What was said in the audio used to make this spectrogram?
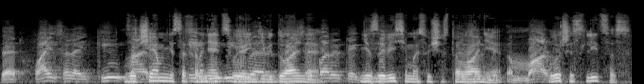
зачем мне сохранять свое индивидуальное, независимое существование? Лучше слиться с...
